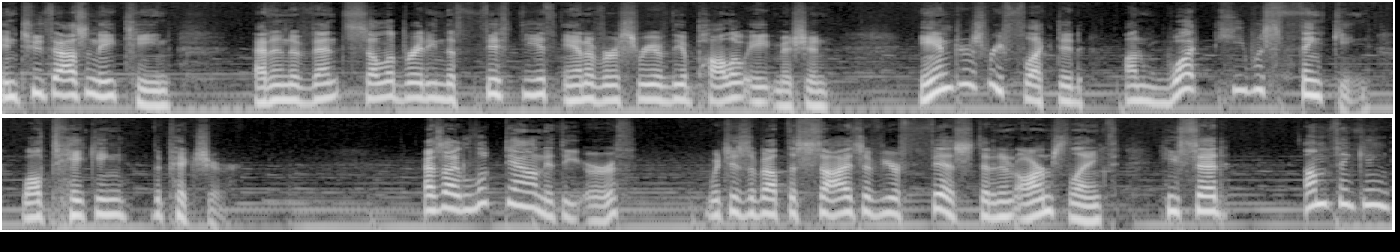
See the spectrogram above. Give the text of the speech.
In 2018, at an event celebrating the 50th anniversary of the Apollo 8 mission, Anders reflected on what he was thinking while taking the picture. As I looked down at the Earth, which is about the size of your fist at an arm's length, he said, I'm thinking,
